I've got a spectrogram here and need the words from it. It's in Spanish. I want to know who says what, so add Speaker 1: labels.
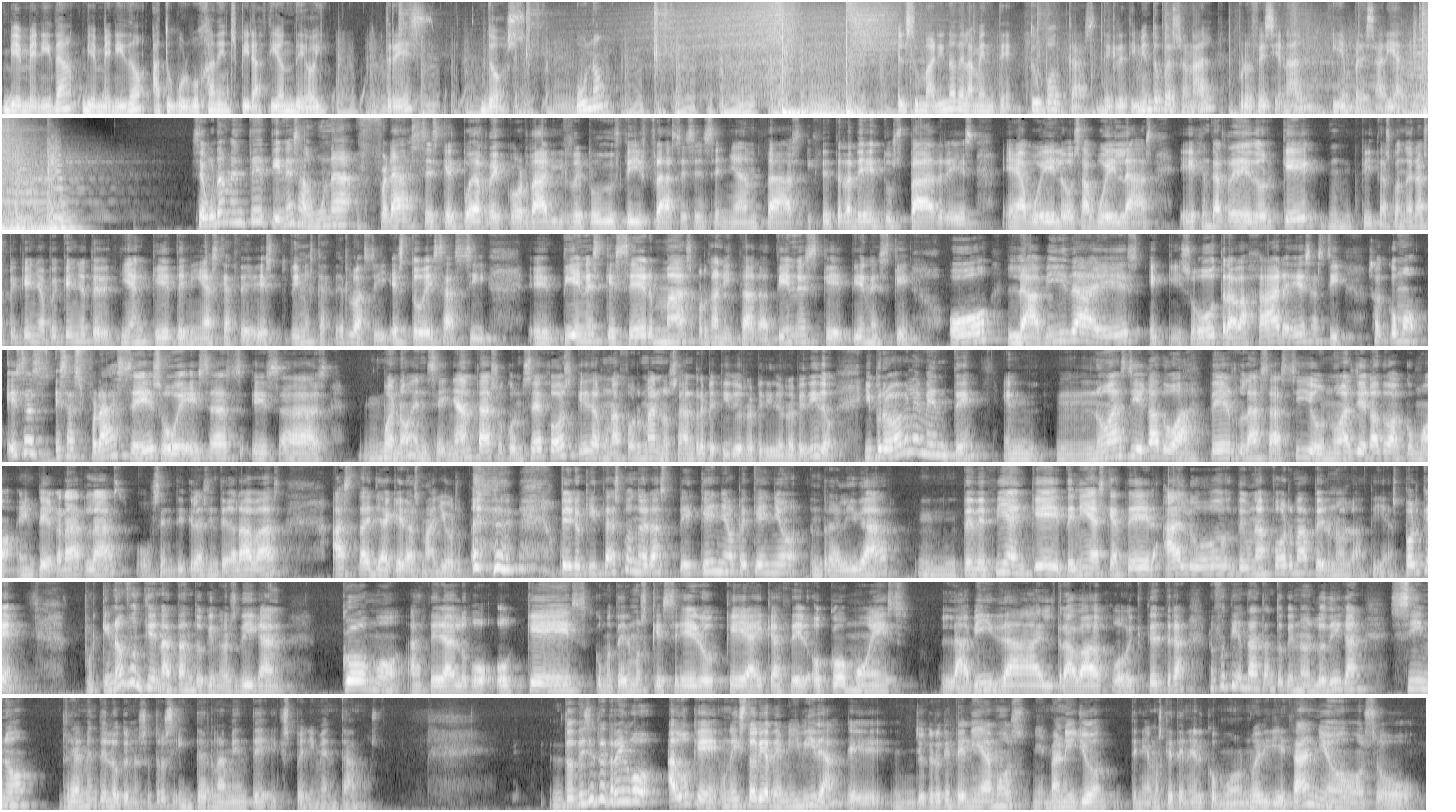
Speaker 1: Bienvenida, bienvenido a tu burbuja de inspiración de hoy. 3, 2, 1. El submarino de la mente, tu podcast de crecimiento personal, profesional y empresarial.
Speaker 2: Seguramente tienes algunas frases que puedas recordar y reproducir, frases, enseñanzas, etcétera, de tus padres, eh, abuelos, abuelas, eh, gente alrededor que mm, quizás cuando eras pequeño o pequeño te decían que tenías que hacer esto, tienes que hacerlo así, esto es así, eh, tienes que ser más organizada, tienes que, tienes que o la vida es X, o trabajar es así. O sea, como esas, esas frases o esas, esas, bueno, enseñanzas o consejos que de alguna forma nos han repetido y repetido y repetido. Y probablemente no has llegado a hacerlas así o no has llegado a como a integrarlas o sentir que las integrabas hasta ya que eras mayor. Pero quizás cuando eras pequeña o pequeño, en realidad Mm, te decían que tenías que hacer algo de una forma, pero no lo hacías. ¿Por qué? Porque no funciona tanto que nos digan cómo hacer algo o qué es, cómo tenemos que ser o qué hay que hacer o cómo es la vida, el trabajo, etc. No funciona tanto que nos lo digan, sino realmente lo que nosotros internamente experimentamos. Entonces yo te traigo algo que, una historia de mi vida, que yo creo que teníamos, mi hermano y yo, teníamos que tener como 9 y 10 años o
